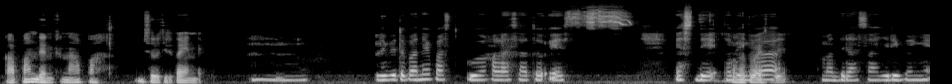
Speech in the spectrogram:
kapan dan kenapa? Bisa lu ceritain nggak? Hmm, lebih tepatnya pas gua kelas 1 S SD tapi SD. madrasah jadi banyak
